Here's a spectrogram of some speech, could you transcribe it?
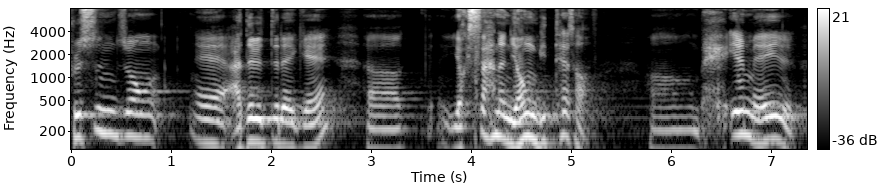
불순종의 아들들에게 어, 역사하는 영 밑에서 어, 매일매일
